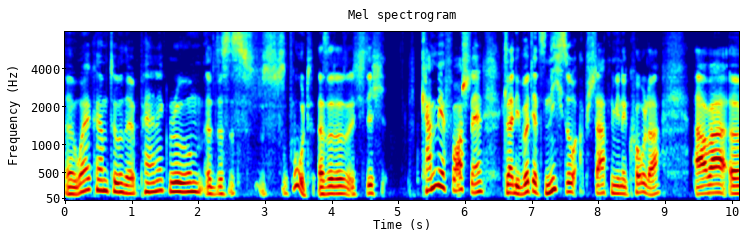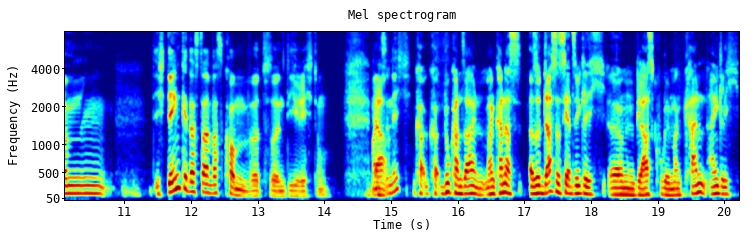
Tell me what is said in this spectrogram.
äh, Welcome to the Panic Room, äh, das ist, ist gut. Also ich, ich kann mir vorstellen, klar, die wird jetzt nicht so abstarten wie eine Cola, aber ähm, ich denke, dass da was kommen wird, so in die Richtung. Meinst Ja. du nicht? Du kann sein. Man kann das, also das ist jetzt wirklich ähm, Glaskugel. Man kann eigentlich,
